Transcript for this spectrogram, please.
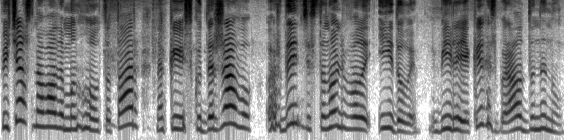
Під час навали монгол-татар на Київську державу ординці встановлювали ідоли, біля яких збирали данину.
